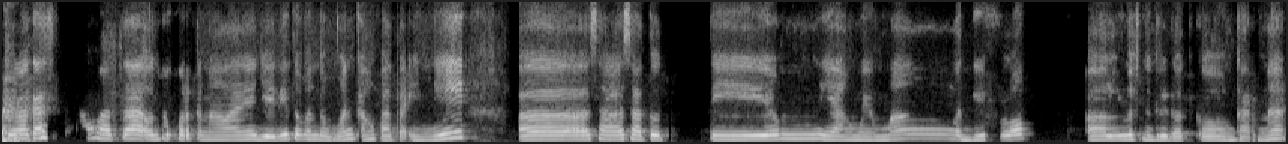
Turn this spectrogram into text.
Terima kasih Kang Fata untuk perkenalannya. Jadi teman-teman Kang Fata ini uh, salah satu tim yang memang develop uh, lulusnegeri.com karena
